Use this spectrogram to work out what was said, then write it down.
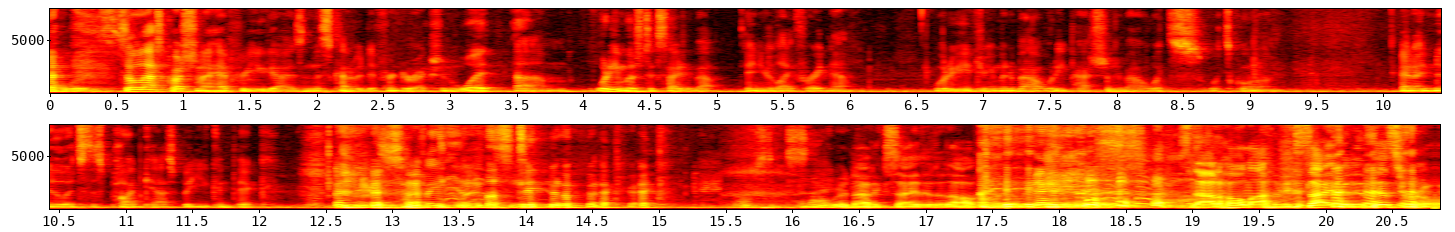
always. so, last question I have for you guys, in this is kind of a different direction. What um, What are you most excited about in your life right now? What are you dreaming about? What are you passionate about? What's What's going on? And I know it's this podcast, but you can pick something else too. Well, we're not excited at all. Clearly, there's, there's not a whole lot of excitement in this room,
